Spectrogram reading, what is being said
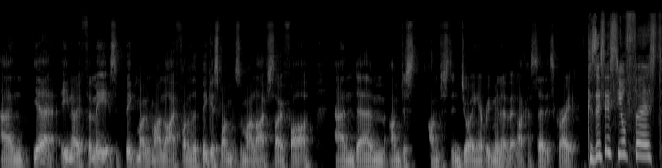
And yeah, you know, for me, it's a big moment in my life, one of the biggest moments of my life so far. And um, I'm just I'm just enjoying every minute of it. Like I said, it's great. Because this is your first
